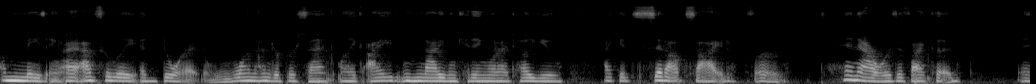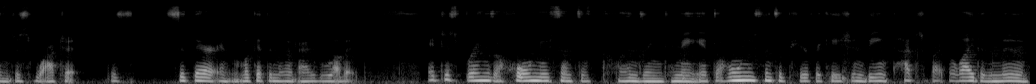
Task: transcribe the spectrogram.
amazing. I absolutely adore it. One hundred percent. Like I'm not even kidding when I tell you, I could sit outside for ten hours if I could, and just watch it. Just sit there and look at the moon. I love it it just brings a whole new sense of cleansing to me. It's a whole new sense of purification, being touched by the light of the moon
